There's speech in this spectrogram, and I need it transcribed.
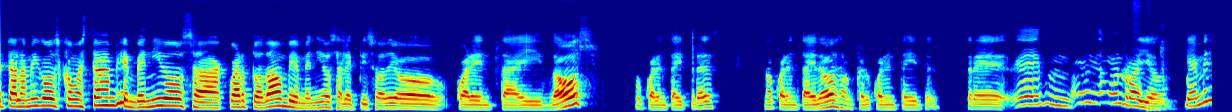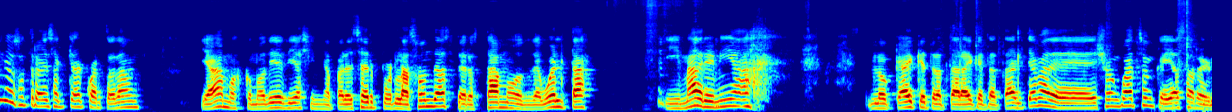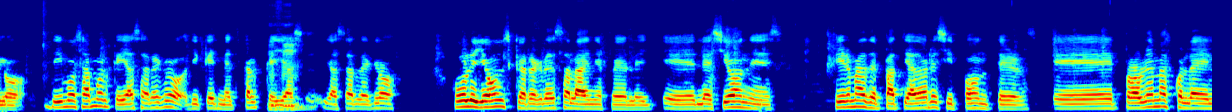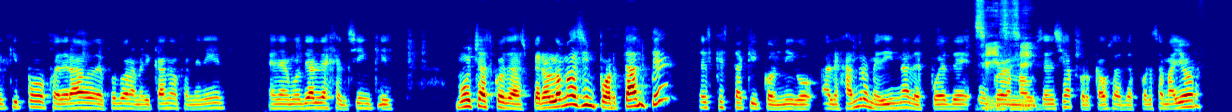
¿Qué tal amigos? ¿Cómo están? Bienvenidos a Cuarto Down, bienvenidos al episodio 42 o 43, no 42, aunque el 43 es un, un, rollo. Bienvenidos otra vez aquí a Cuarto Down. Llevamos como 10 días sin aparecer por las ondas, pero estamos de vuelta. Y madre mía, lo que hay que tratar, hay que tratar. El tema de Sean Watson que ya se arregló. Dimo Samuel que ya se arregló. DK Metcalf que ya, ya se arregló. Julio Jones que regresa a la NFL, eh, lesiones, firmas de pateadores y punters, eh, problemas con el equipo federado de fútbol americano femenil en el Mundial de Helsinki, muchas cosas, pero lo más importante es que está aquí conmigo Alejandro Medina después de un programa de ausencia por causas de fuerza mayor.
